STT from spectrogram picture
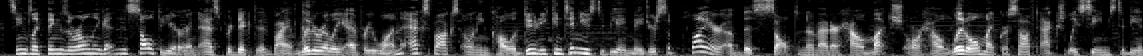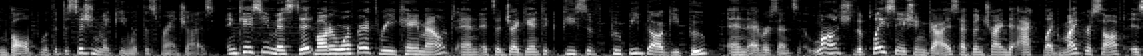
It seems like things are only getting saltier, and as predicted by literally everyone, Xbox owning Call of Duty continues to be a major supplier of this salt, no matter how much or how little Microsoft actually seems to be involved with the decision making with this franchise. In case you missed it, Modern Warfare 3 came out, and it's a gigantic piece of poopy doggy poop, and ever since it launched, the PlayStation guys have been trying to act like Microsoft is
